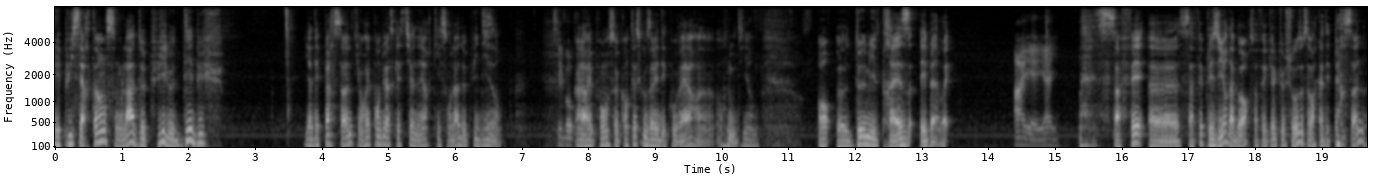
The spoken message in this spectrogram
Et puis certains sont là depuis le début. Il y a des personnes qui ont répondu à ce questionnaire qui sont là depuis 10 ans. C'est beau. À la réponse, quand est-ce que vous avez découvert euh, On nous dit en, 2013. Et ben ouais. Aïe aïe aïe. Ça fait, ça fait plaisir d'abord, ça fait quelque chose de savoir qu'il y a des personnes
